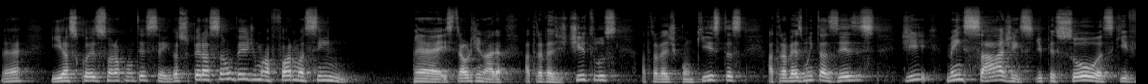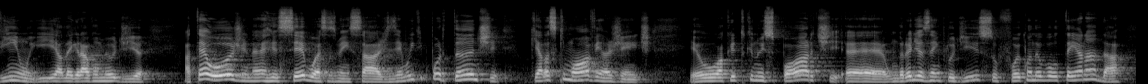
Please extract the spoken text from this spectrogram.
né? E as coisas foram acontecendo. A superação veio de uma forma assim é, extraordinária, através de títulos, através de conquistas, através muitas vezes de mensagens de pessoas que vinham e alegravam o meu dia. Até hoje, né, recebo essas mensagens. É muito importante que elas que movem a gente. Eu acredito que no esporte, é, um grande exemplo disso foi quando eu voltei a nadar.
